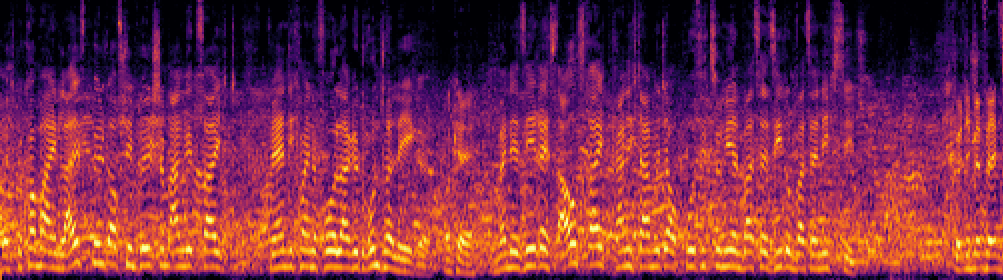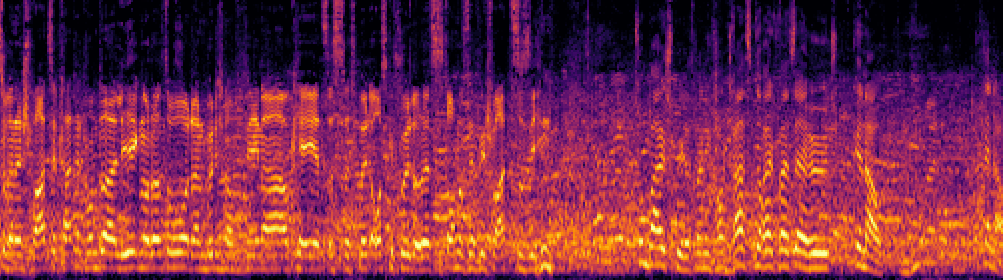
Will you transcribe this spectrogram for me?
Aber ich bekomme ein Live-Bild auf dem Bildschirm angezeigt, während ich meine Vorlage drunter lege. Okay. Und wenn der Sehrest ausreicht, kann ich damit auch positionieren, was er sieht und was er nicht sieht. Könnte ich mir vielleicht sogar eine schwarze Platte drunter legen oder so, dann würde ich noch sehen, ah, okay, jetzt ist das Bild ausgefüllt oder es ist doch noch sehr viel schwarz zu sehen. Zum Beispiel, dass man den Kontrast noch etwas erhöht. Genau. Mhm. Genau.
